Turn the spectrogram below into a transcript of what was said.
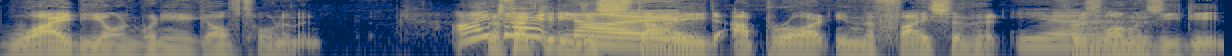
way beyond winning a golf tournament? I the don't fact that he know. just stayed upright in the face of it for as long as he did.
